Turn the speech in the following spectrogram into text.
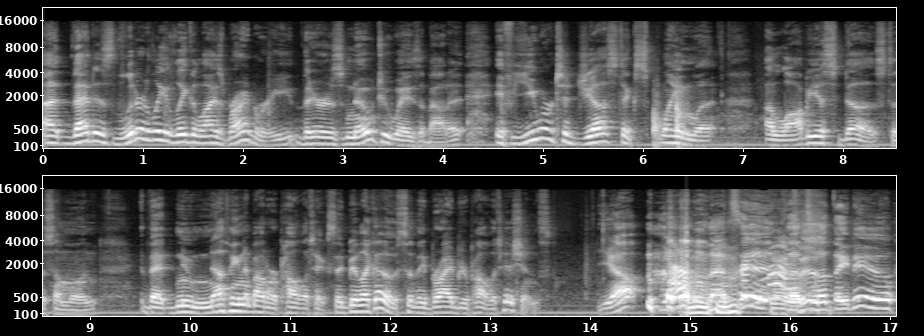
uh, that is literally legalized bribery. There's no two ways about it. If you were to just explain what a lobbyist does to someone that knew nothing about our politics, they'd be like, oh, so they bribe your politicians. Yep. Yeah, That's it. much. That's what they do.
